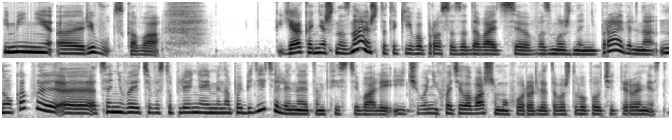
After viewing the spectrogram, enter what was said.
имени э, Ревудского. Я, конечно, знаю, что такие вопросы задавать, э, возможно, неправильно, но как вы э, оцениваете выступления именно победителей на этом фестивале и чего не хватило вашему хору для того, чтобы получить первое место?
